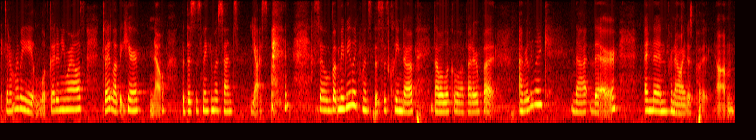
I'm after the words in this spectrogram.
It didn't really look good anywhere else. Do I love it here? No. But does this make the most sense? Yes. so, but maybe like once this is cleaned up, that will look a lot better. But I really like that there. And then for now, I just put um,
